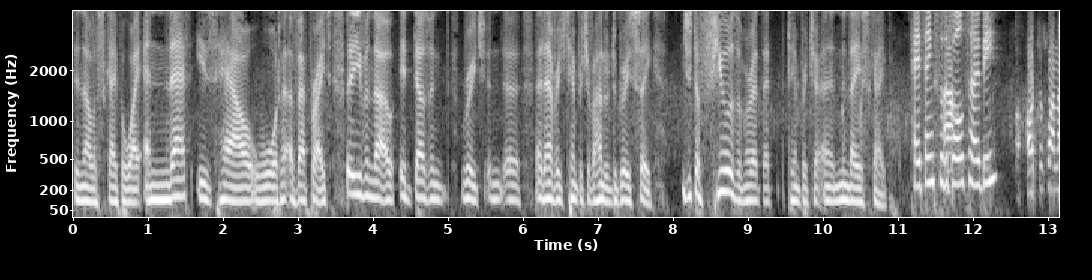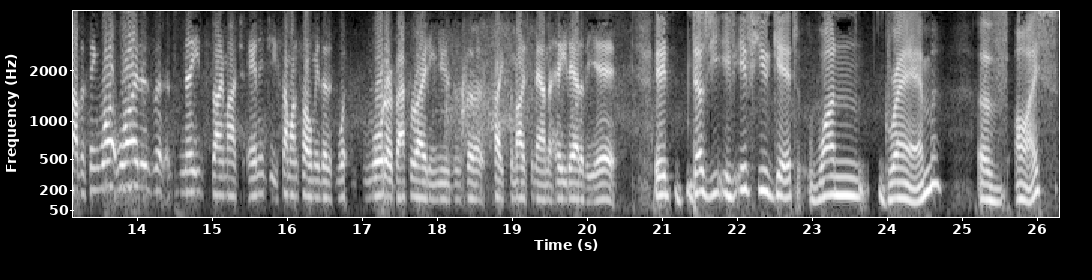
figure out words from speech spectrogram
then they'll escape away. And that is how water evaporates, even though it doesn't reach an, uh, an average temperature of 100 degrees C. Just a few of them are at that temperature, and then they escape. Hey, thanks for the call, Toby. Oh, just one other thing. Why, why does it need so much energy? Someone told me that water evaporating uses the, takes the most amount of heat out of the air. It does. If if you get one gram of ice,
